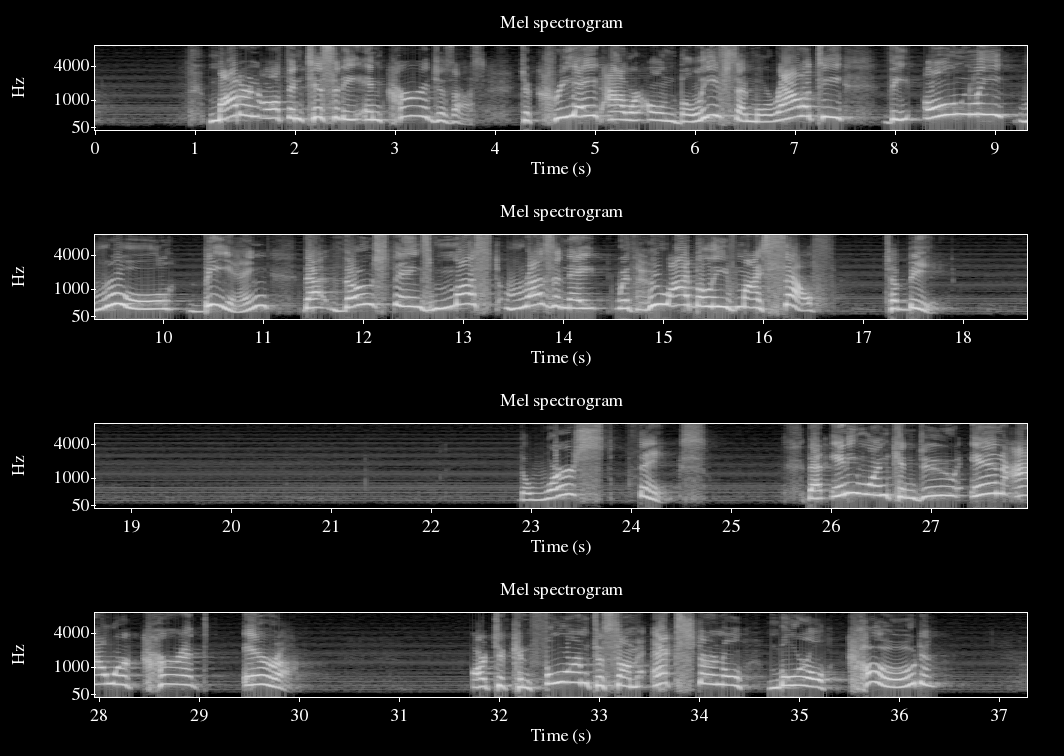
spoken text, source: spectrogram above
Modern authenticity encourages us to create our own beliefs and morality, the only rule being that those things must resonate with who I believe myself to be. The worst things that anyone can do in our current era are to conform to some external moral code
